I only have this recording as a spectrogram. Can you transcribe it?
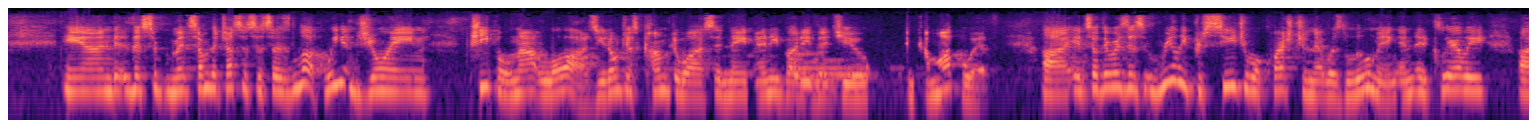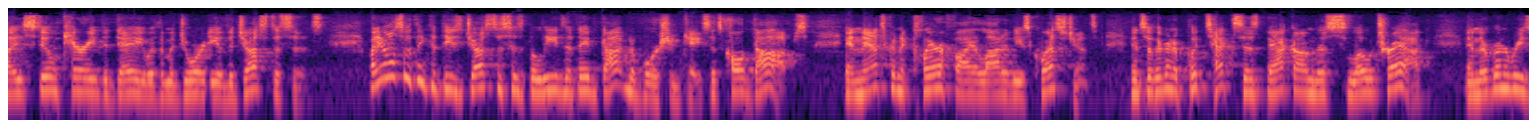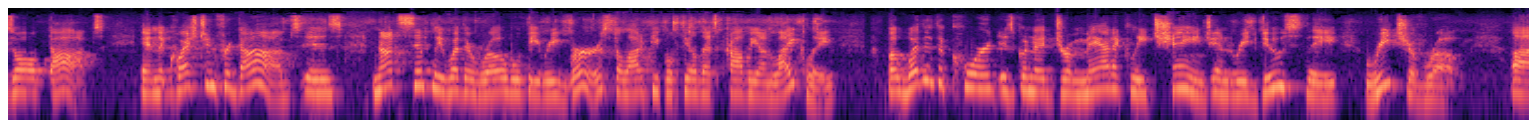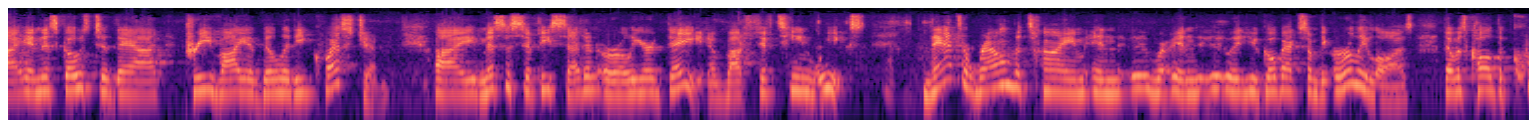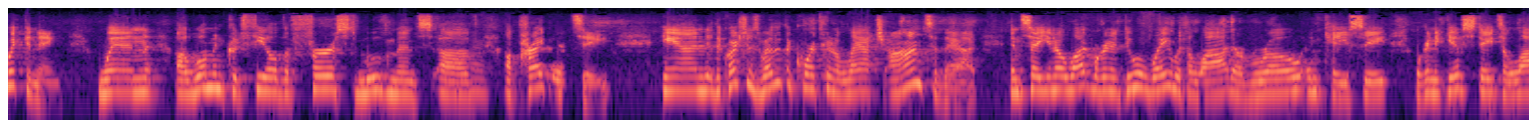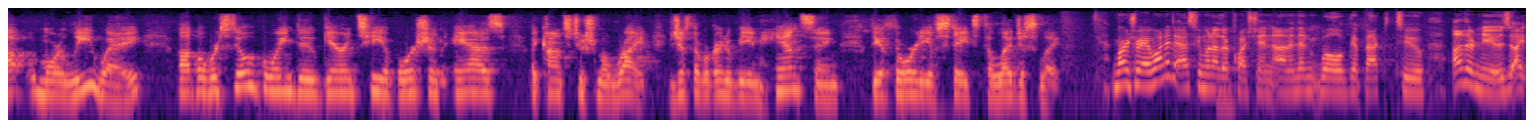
And the, some of the justices says, look, we enjoin people, not laws. You don't just come to us and name anybody that you can come up with. Uh, and so there was this really procedural question that was looming, and it clearly uh, still carried the day with the majority of the justices. But I also think that these justices believe that they've got an abortion case. It's called Dobbs, and that's going to clarify a lot of these questions. And so they're going to put Texas back on this slow track, and they're going to resolve Dobbs. And the question for Dobbs is not simply whether Roe will be reversed. A lot of people feel that's probably unlikely but whether the court is going to dramatically change and reduce the reach of Roe. Uh, and this goes to that pre viability question. Uh, Mississippi set an earlier date of about 15 weeks. That's around the time in, in you go back to some of the early laws that was called the quickening, when a woman could feel the first movements of mm-hmm. a pregnancy. And the question is whether the court's going to latch on to that and say, you know what, we're going to do away with a lot of Roe and Casey. We're going to give states a lot more leeway, uh, but we're still going to guarantee abortion as a constitutional right. It's just that we're going to be enhancing the authority of states to legislate. Marjorie, I wanted to ask you one other question, um, and then we'll get back to other news. I,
